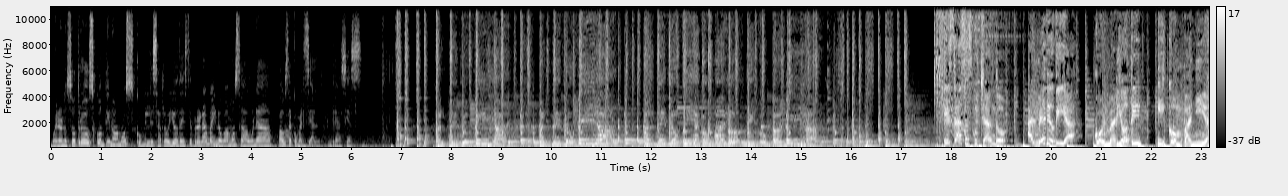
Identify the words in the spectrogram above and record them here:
Bueno, nosotros continuamos con el desarrollo de este programa y nos vamos a una pausa comercial. Gracias. Al mediodía, al mediodía, al mediodía con Mario y compañía. Estás escuchando Al Mediodía con Mariotti y compañía.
